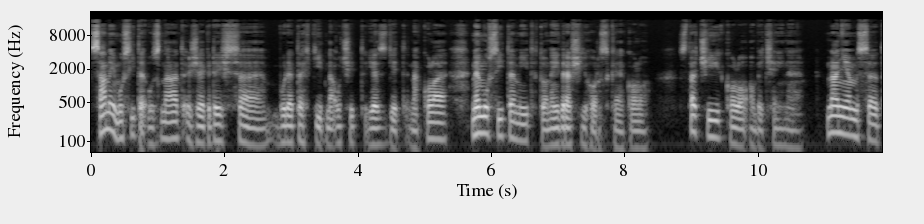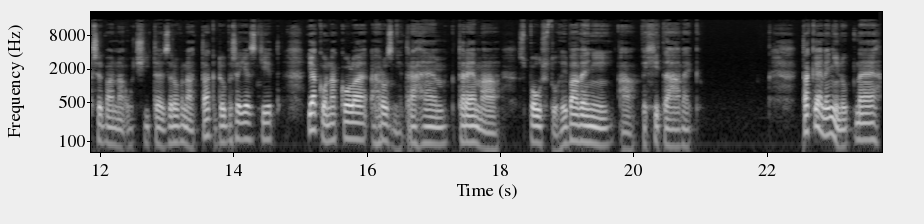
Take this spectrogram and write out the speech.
Sami musíte uznat, že když se budete chtít naučit jezdit na kole, nemusíte mít to nejdražší horské kolo. Stačí kolo obyčejné. Na něm se třeba naučíte zrovna tak dobře jezdit, jako na kole hrozně drahém, které má spoustu vybavení a vychytávek. Také není nutné,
